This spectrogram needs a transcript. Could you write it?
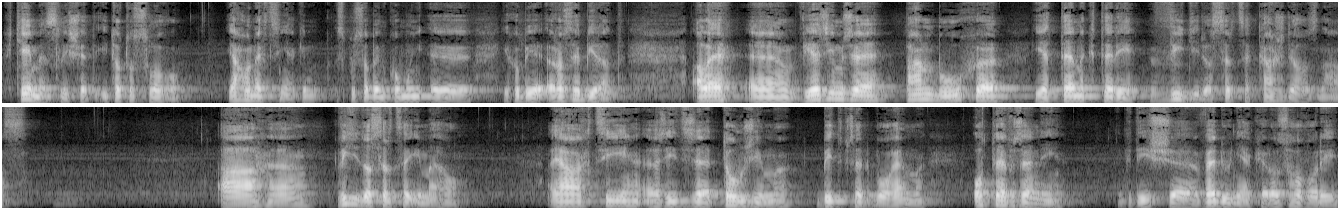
chtějme slyšet i toto slovo. Já ho nechci nějakým způsobem komuni- eh, jakoby rozebírat, ale eh, věřím, že Pán Bůh je ten, který vidí do srdce každého z nás a eh, vidí do srdce i mého. A já chci říct, že toužím být před Bohem otevřený, když vedu nějaké rozhovory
